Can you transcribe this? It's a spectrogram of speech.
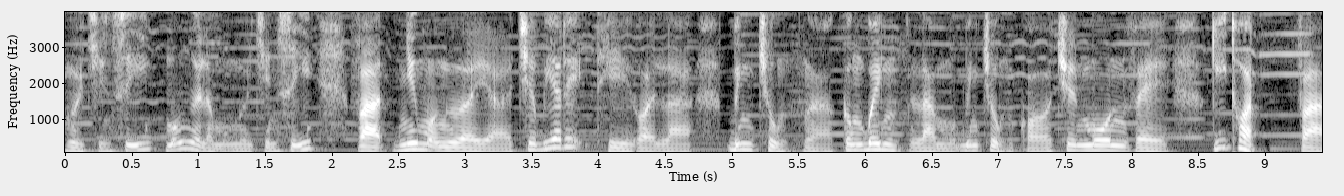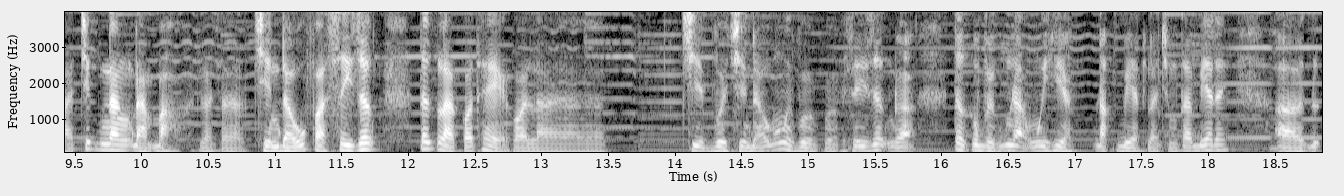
người chiến sĩ mỗi người là một người chiến sĩ. Và như mọi người uh, chưa biết ấy thì gọi là binh chủng uh, công binh là một binh chủng có chuyên môn về kỹ thuật và chức năng đảm bảo là, là chiến đấu và xây dựng. Tức là có thể gọi là chỉ vừa chiến đấu mà vừa vừa phải xây dựng nữa tức là công việc cũng nào nguy hiểm đặc biệt là chúng ta biết đấy uh,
